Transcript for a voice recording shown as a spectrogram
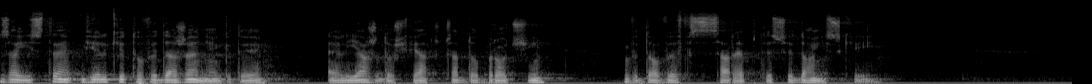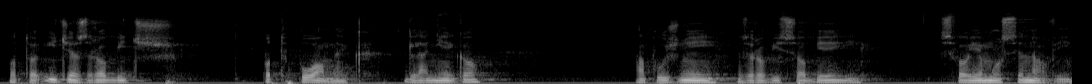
Zaiste wielkie to wydarzenie, gdy Eliasz doświadcza dobroci wdowy z Sarepty Sydońskiej. Oto idzie zrobić podpłomyk dla niego, a później zrobi sobie i swojemu synowi.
